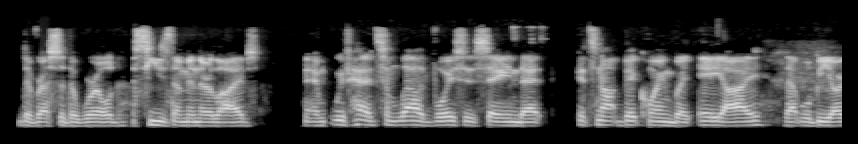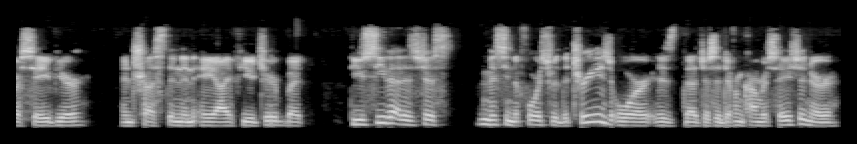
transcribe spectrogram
the rest of the world sees them in their lives? And we've had some loud voices saying that it's not Bitcoin, but AI that will be our savior and trust in an AI future. But do you see that as just missing the forest for the trees, or is that just a different conversation? Or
